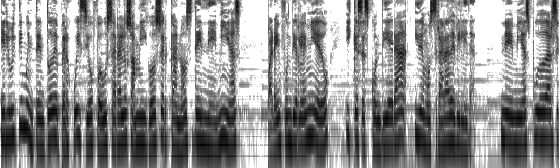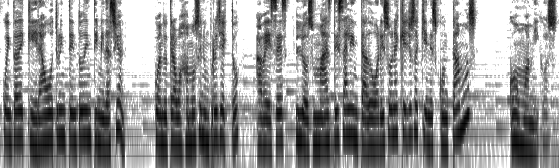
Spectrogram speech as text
El último intento de perjuicio fue usar a los amigos cercanos de Nehemías para infundirle miedo y que se escondiera y demostrara debilidad. Nehemías pudo darse cuenta de que era otro intento de intimidación. Cuando trabajamos en un proyecto, a veces los más desalentadores son aquellos a quienes contamos como amigos.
